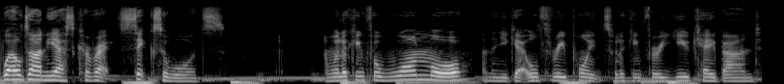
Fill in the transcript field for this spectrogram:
Well done. Yes, correct. Six awards. And we're looking for one more, and then you get all three points. We're looking for a UK band,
